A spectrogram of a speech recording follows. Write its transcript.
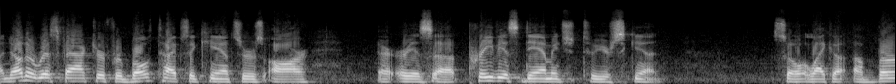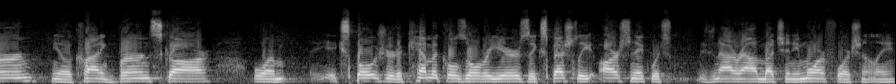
Another risk factor for both types of cancers are or is uh, previous damage to your skin. So, like a, a burn, you know, a chronic burn scar, or exposure to chemicals over years, especially arsenic, which is not around much anymore, fortunately.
